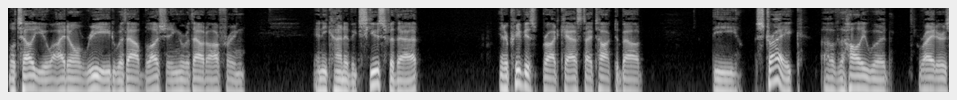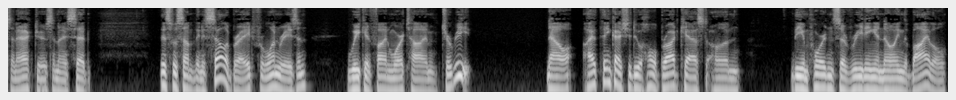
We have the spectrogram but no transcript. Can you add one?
will tell you, I don't read without blushing or without offering any kind of excuse for that. In a previous broadcast, I talked about the strike of the Hollywood writers and actors, and I said this was something to celebrate for one reason. We can find more time to read. Now, I think I should do a whole broadcast on the importance of reading and knowing the Bible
